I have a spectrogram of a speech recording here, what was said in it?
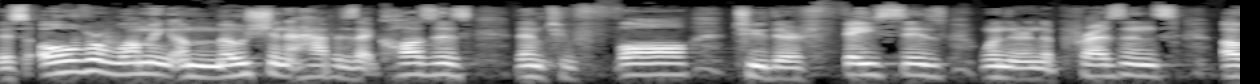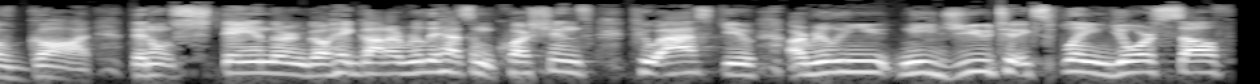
this overwhelming emotion that happens that causes them to fall to their faces when they're in the presence of God. They don't stand there and go, Hey, God, I really have some questions to ask you. I really need you to explain yourself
